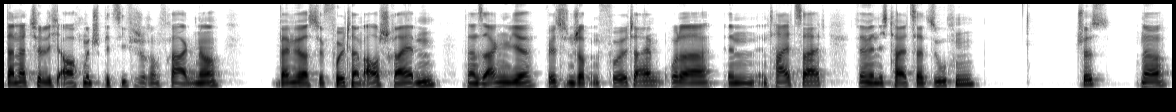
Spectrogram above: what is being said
dann natürlich auch mit spezifischeren Fragen, ne? Wenn wir was für Fulltime ausschreiben, dann sagen wir, willst du einen Job in Fulltime oder in, in Teilzeit? Wenn wir nicht Teilzeit suchen, tschüss, ne?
